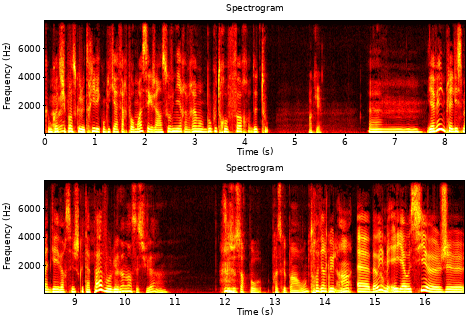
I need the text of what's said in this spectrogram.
Comme Ah quoi ouais tu penses que le tri il est compliqué à faire pour moi, c'est que j'ai un souvenir vraiment beaucoup trop fort de tout. Ok. Euh, Il y avait une playlist MacGyver, c'est juste que t'as pas voulu. Ah non, non, c'est celui-là. hein. C'est Je sors pour presque pas un rond. qui fait 3,1. Euh, bah oui, mais il y a aussi, euh, je,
